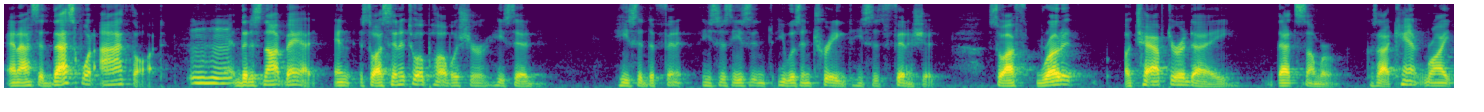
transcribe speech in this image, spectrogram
And I said, that's what I thought, mm-hmm. that it's not bad. And so I sent it to a publisher. He said, he said to fin- he says he's in, he was intrigued. He says finish it. So I f- wrote it a chapter a day that summer because I can't write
